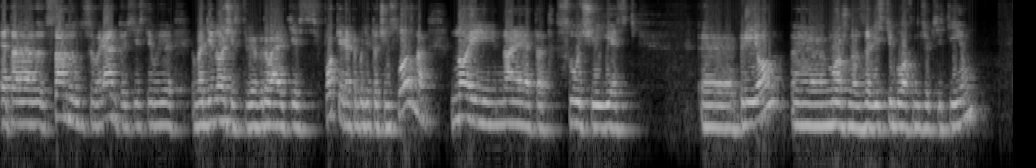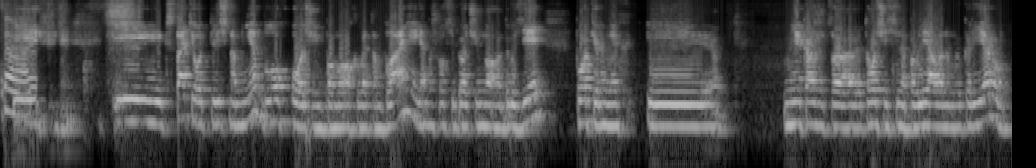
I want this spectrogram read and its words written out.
это самый лучший вариант, то есть если вы в одиночестве врываетесь в покер, это будет очень сложно, но и на этот случай есть э, прием, э, можно завести блог на Gypsy Team. И, и, кстати, вот лично мне блог очень помог в этом плане, я нашел себе очень много друзей покерных, и мне кажется, это очень сильно повлияло на мою карьеру.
